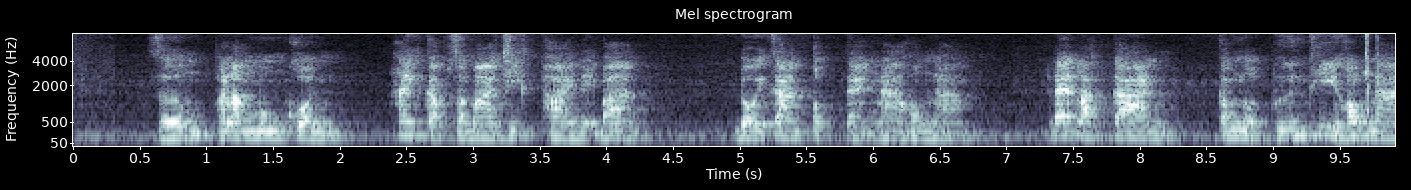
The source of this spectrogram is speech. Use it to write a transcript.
ำเสริมพลังมงคลให้กับสมาชิกภายในบ้าน โดยการตกแต่งหน้าห้องน้ำและหลักการกำหนดพื้นที่ห้องน้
